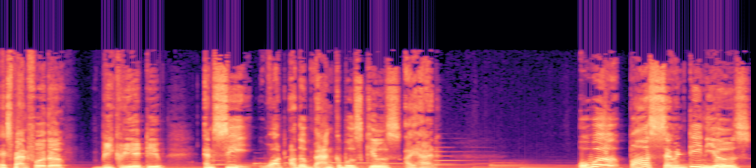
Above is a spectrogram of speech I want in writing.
expand further, be creative, and see what other bankable skills I had. Over past 17 years,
